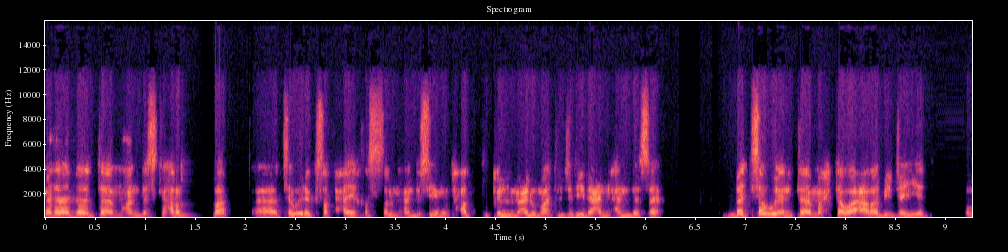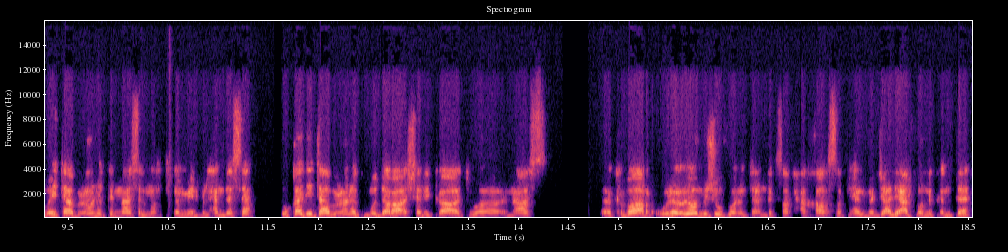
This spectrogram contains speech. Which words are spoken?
مثلا إذا أنت مهندس كهرباء آه، تسوي لك صفحة يخص المهندسين وتحط كل المعلومات الجديدة عن الهندسة. بتسوي أنت محتوى عربي جيد وبيتابعونك الناس المهتمين بالهندسة وقد يتابعونك مدراء شركات وناس كبار. ويوم يشوفون أنت عندك صفحة خاصة في هالمجال يعرفون أنك أنت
